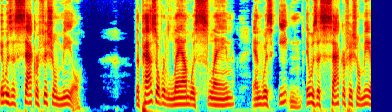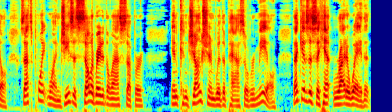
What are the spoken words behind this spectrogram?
it was a sacrificial meal. The Passover lamb was slain and was eaten. It was a sacrificial meal. So that's point one. Jesus celebrated the Last Supper in conjunction with the Passover meal. That gives us a hint right away that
